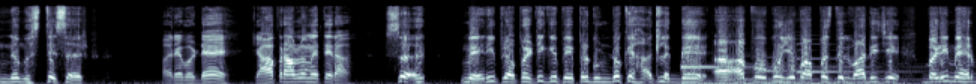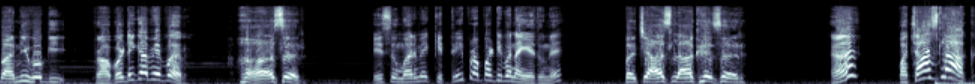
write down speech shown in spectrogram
नमस्ते सर। अरे बुड्ढे क्या प्रॉब्लम है तेरा? सर मेरी प्रॉपर्टी के पेपर गुंडों के हाथ लग गए आप वो मुझे वापस दिलवा दीजिए बड़ी मेहरबानी होगी। प्रॉपर्टी का पेपर? हाँ सर। इस उम्र में कितनी प्रॉपर्टी बनाई है तूने? पचास लाख है सर। हैं? पचास लाख?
